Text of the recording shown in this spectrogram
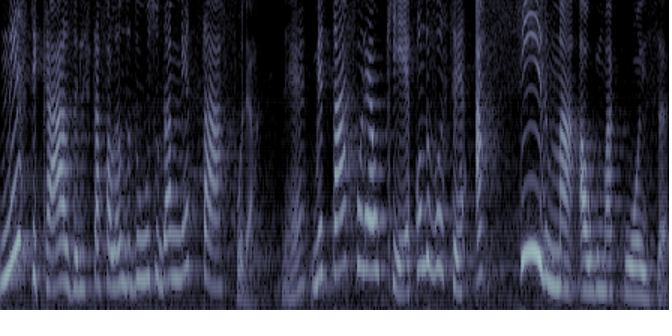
Neste caso, ele está falando do uso da metáfora. Né? Metáfora é o quê? É quando você afirma alguma coisa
